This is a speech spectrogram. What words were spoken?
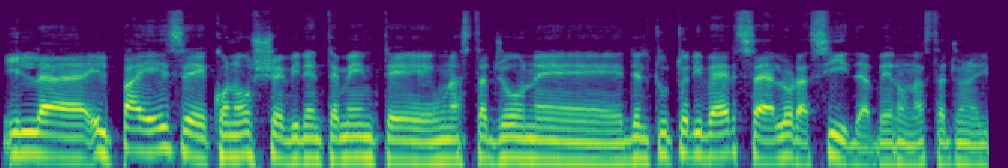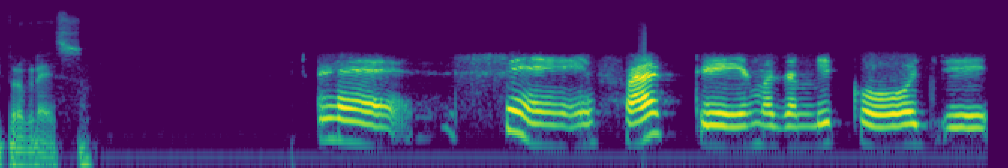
il, il, paese conosce evidentemente una stagione del tutto diversa e allora sì, davvero una stagione di progresso. Eh sì, infatti il Mozambico oggi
